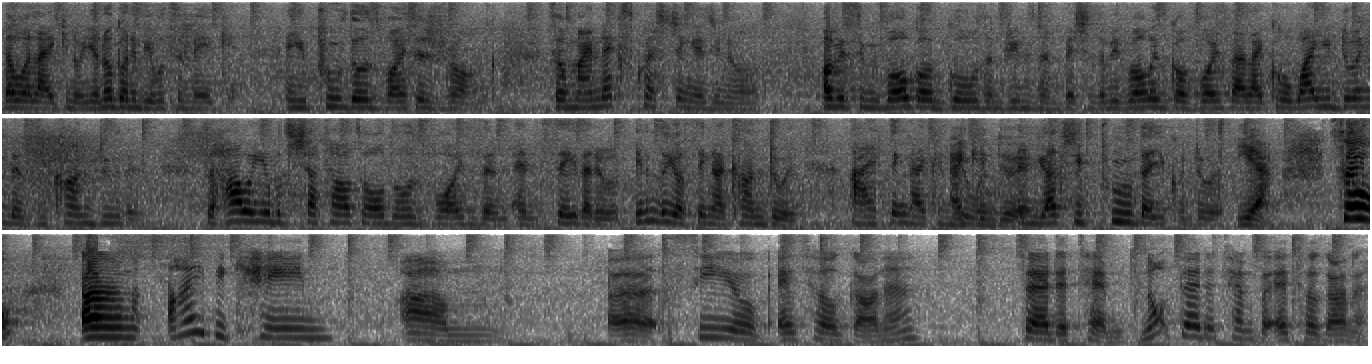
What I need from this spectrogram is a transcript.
that were like, you know, you're not going to be able to make it. And you prove those voices wrong. So my next question is, you know, obviously we've all got goals and dreams and ambitions, and we've always got voices that are like, oh, why are you doing this? You can't do this. So how are you able to shut out all those voices and, and say that it, even though you're saying I can't do it, I think I can, I do, can it. do it. And you actually prove that you could do it. Yeah. So um, I became um, uh, CEO of Airtel Ghana, third attempt. Not third attempt for Airtel Ghana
